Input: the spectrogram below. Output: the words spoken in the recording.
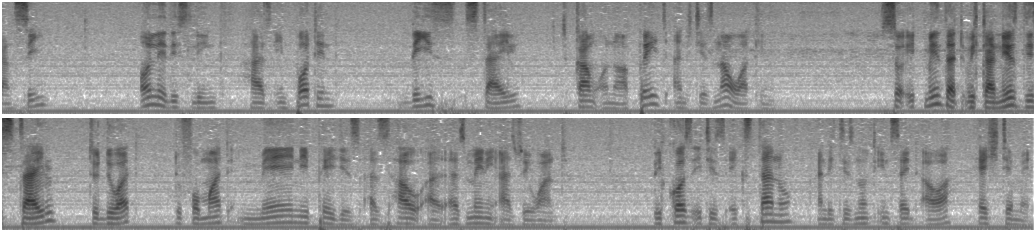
can see. Only this link has imported this style to come on our page and it is now working. So it means that we can use this style to do what? To format many pages as how uh, as many as we want. Because it is external and it is not inside our HTML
